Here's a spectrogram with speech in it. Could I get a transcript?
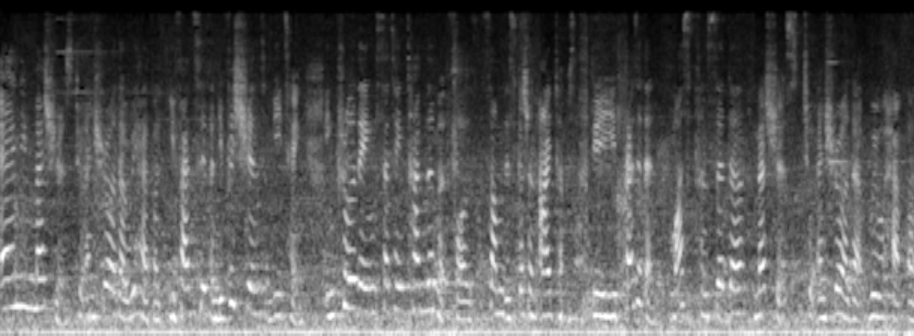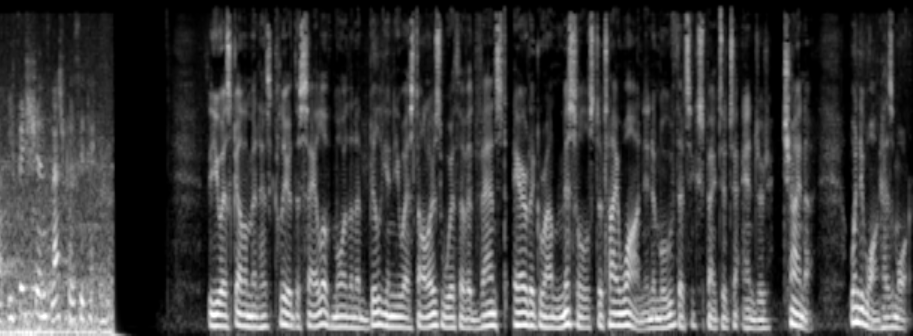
any measures to ensure that we have an effective and efficient meeting, including setting time limit for some discussion items. The president must consider measures to ensure that we will have an efficient legislative sitting. The U.S. government has cleared the sale of more than a billion U.S. dollars worth of advanced air to ground missiles to Taiwan in a move that's expected to anger China. Wendy Wong has more.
